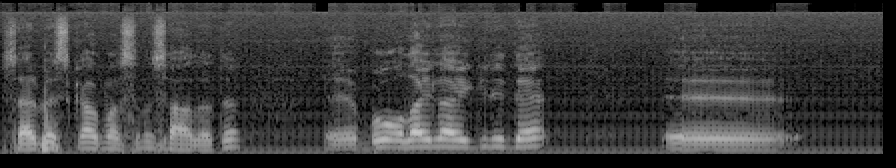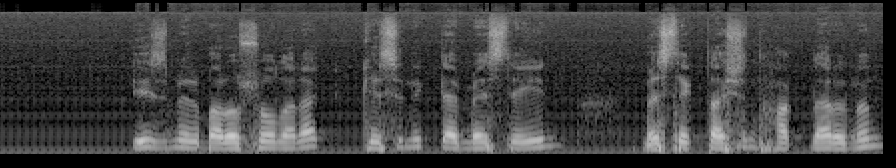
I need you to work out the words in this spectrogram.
serbest kalmasını sağladı. E, bu olayla ilgili de e, İzmir Barosu olarak kesinlikle mesleğin, meslektaşın haklarının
